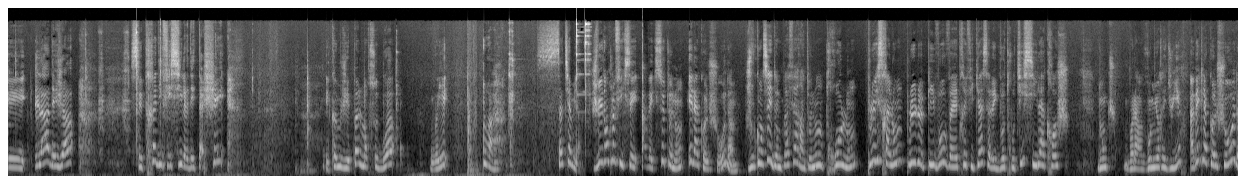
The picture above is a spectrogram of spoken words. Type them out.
Et là déjà, c'est très difficile à détacher. Et comme j'ai pas le morceau de bois, vous voyez, ça tient bien. Je vais donc le fixer avec ce tenon et la colle chaude. Je vous conseille de ne pas faire un tenon trop long. Plus il sera long, plus le pivot va être efficace avec votre outil s'il accroche. Donc voilà, vaut mieux réduire. Avec la colle chaude,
